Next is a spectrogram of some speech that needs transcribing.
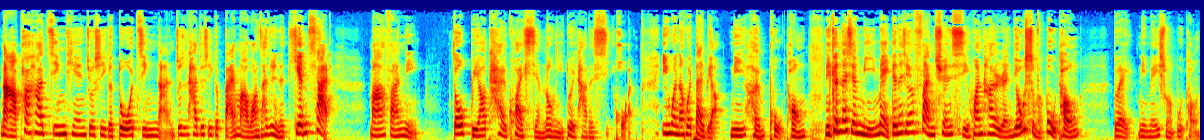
哪怕他今天就是一个多金男，就是他就是一个白马王子，他就是你的天菜，麻烦你都不要太快显露你对他的喜欢，因为呢会代表你很普通，你跟那些迷妹、跟那些饭圈喜欢他的人有什么不同？对，你没什么不同，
